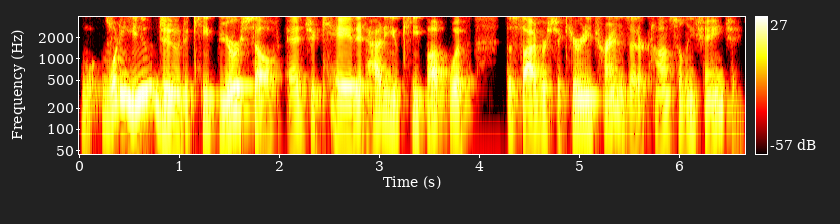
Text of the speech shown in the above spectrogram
what do you do to keep yourself educated? How do you keep up with the cybersecurity trends that are constantly changing?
